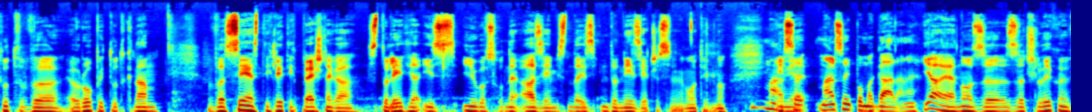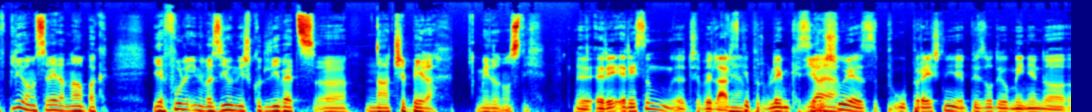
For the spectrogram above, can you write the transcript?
tudi v Evropi, tudi k nam v 70-ih letih prejšnjega stoletja iz jugovzhodne Azije, mislim, da iz Indonezije, če se ne motim. No. Malo so, je- mal so ji pomagala. Ne? Ja, ja no, z, z človekovim vplivom, seveda, no, ampak je ful invazivni škodljivec uh, na čebelah, medonosnih. Re, resen eh, čebelarski Ja. ja. problem, ki se Ja, ja, ja. rešuje z v prejšnji epizodi omenjeno uh,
